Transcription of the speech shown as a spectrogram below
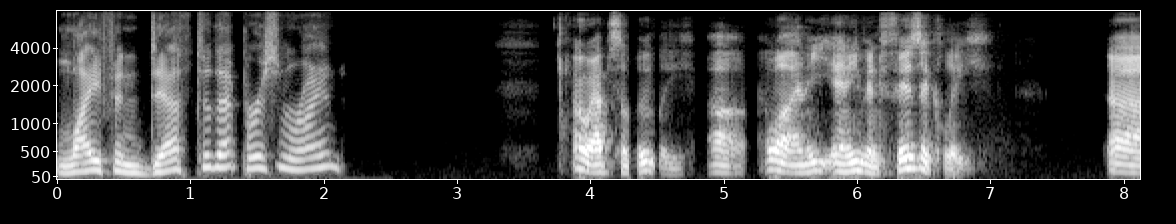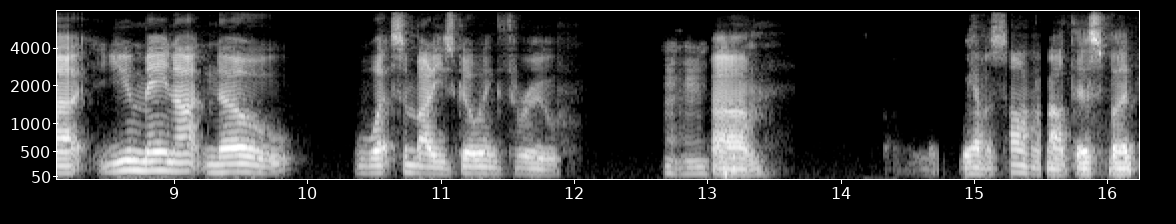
life and death to that person ryan Oh, absolutely. Uh, well, and e- and even physically, uh, you may not know what somebody's going through. hmm Um, we have a song about this, but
